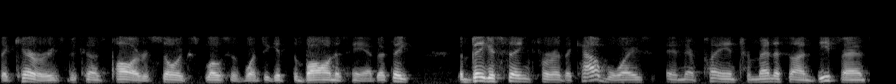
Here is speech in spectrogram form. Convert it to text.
the carries because Pollard is so explosive once he gets the ball in his hands. I think the biggest thing for the Cowboys, and they're playing tremendous on defense,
